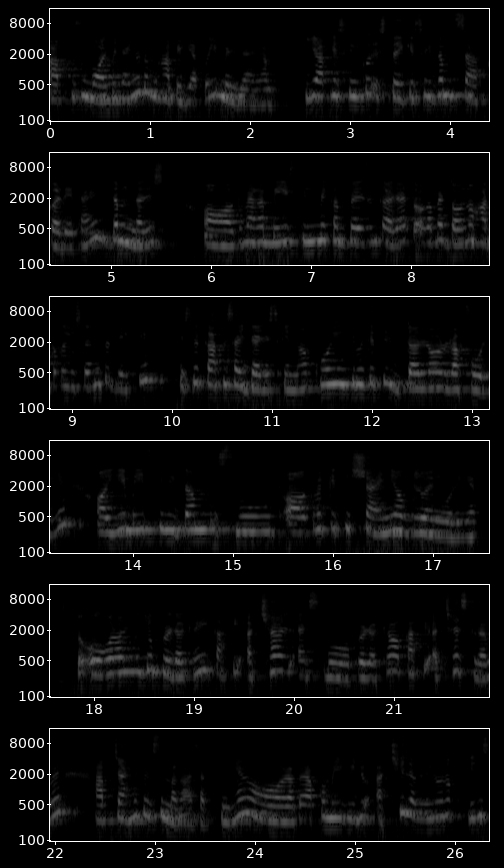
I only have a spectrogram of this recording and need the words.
आप किसी मॉल में जाएँगे तो वहाँ पे भी आपको ये मिल जाएगा। ये आपकी स्किन को इस तरीके से एकदम साफ़ कर देता है, एकदम नरिश्ड और मैं अगर मेरी स्किन में कंपैरिजन कर रहा है तो अगर मैं दोनों हाथों का यूज़ करूँगी तो देखिए, इसमें काफ़ी सारी डेड स्किन और कोई कि मैं कितनी डल और रफ हो रही है और ये मेरी स्किन एकदम स्मूथ और कि मैं कितनी शाइनी और ग्लोइंग हो रही है। तो ओवरऑल ये जो प्रोडक्ट है, ये काफ़ी अच्छा वो प्रोडक्ट है और काफ़ी अच्छा स्क्रब है। आप चाहें तो इसे मंगा सकती हैं और अगर आपको मेरी वीडियो अच्छी लग रही हो तो प्लीज़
